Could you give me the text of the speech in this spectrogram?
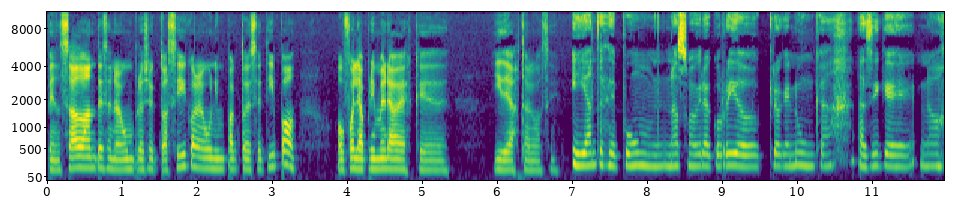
pensado antes en algún proyecto así, con algún impacto de ese tipo? ¿O fue la primera vez que ideaste algo así? Y antes de PUM no se me hubiera ocurrido, creo que nunca, así que no.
